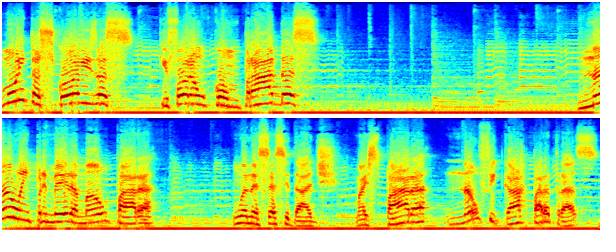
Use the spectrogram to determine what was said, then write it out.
muitas coisas que foram compradas não em primeira mão para uma necessidade, mas para não ficar para trás.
